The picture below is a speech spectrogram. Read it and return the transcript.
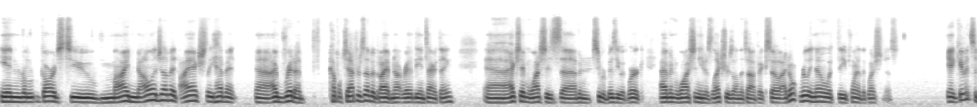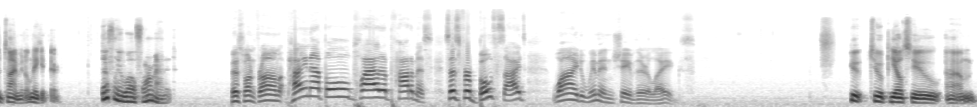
in regards to my knowledge of it, I actually haven't. Uh, I've read a couple chapters of it, but I have not read the entire thing. Uh, I actually haven't watched his. Uh, I've been super busy with work. I haven't watched any of his lectures on the topic, so I don't really know what the point of the question is. Yeah, give it some time. It'll make it there. Definitely well formatted. This one from Pineapple Platypotamus says for both sides, why do women shave their legs? To to appeal to um,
